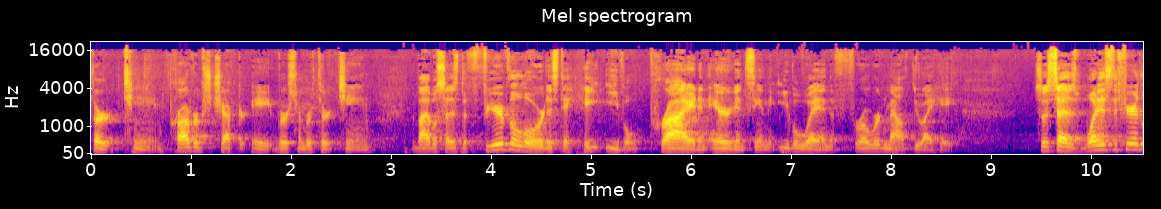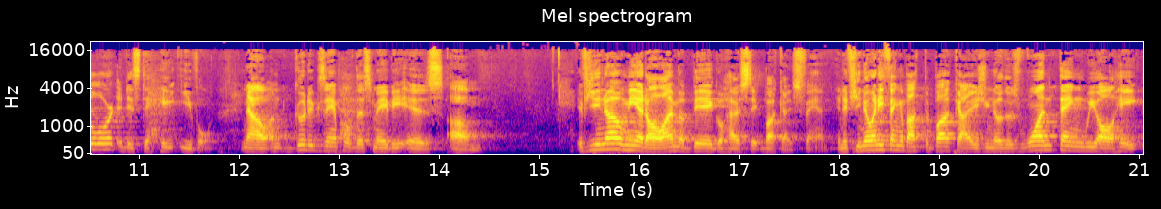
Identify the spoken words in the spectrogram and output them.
13. Proverbs chapter 8, verse number 13. The Bible says, The fear of the Lord is to hate evil, pride and arrogancy, and the evil way, and the froward mouth do I hate. So it says, What is the fear of the Lord? It is to hate evil. Now, a good example of this maybe is um, if you know me at all, I'm a big Ohio State Buckeyes fan. And if you know anything about the Buckeyes, you know there's one thing we all hate,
